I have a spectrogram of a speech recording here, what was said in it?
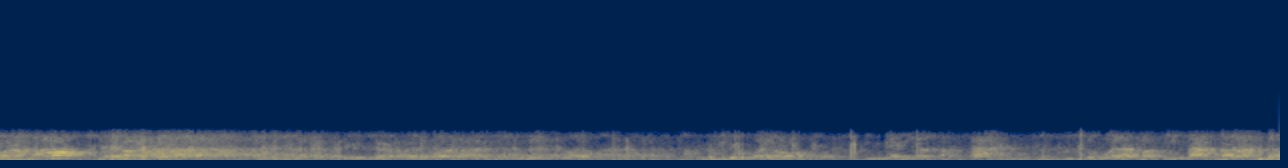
Gusto ko lang makita, naramdaman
